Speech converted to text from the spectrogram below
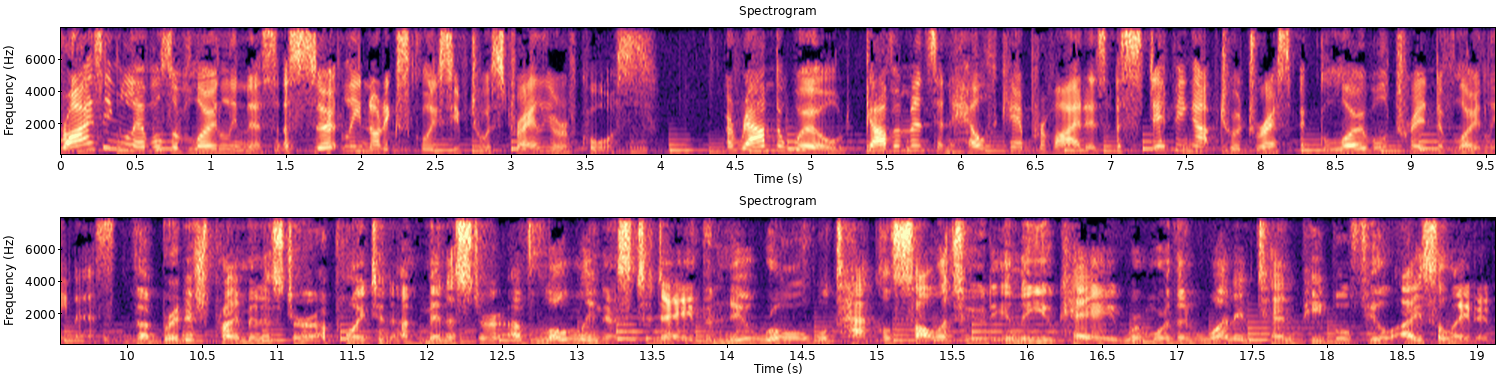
Rising levels of loneliness are certainly not exclusive to Australia, of course. Around the world, governments and healthcare providers are stepping up to address a global trend of loneliness. The British Prime Minister appointed a Minister of Loneliness today. The new role will tackle solitude in the UK, where more than one in 10 people feel isolated.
